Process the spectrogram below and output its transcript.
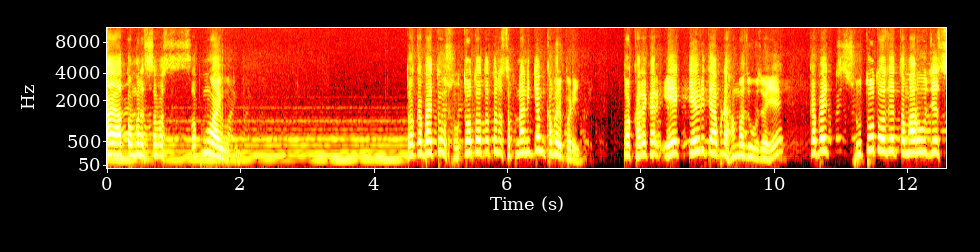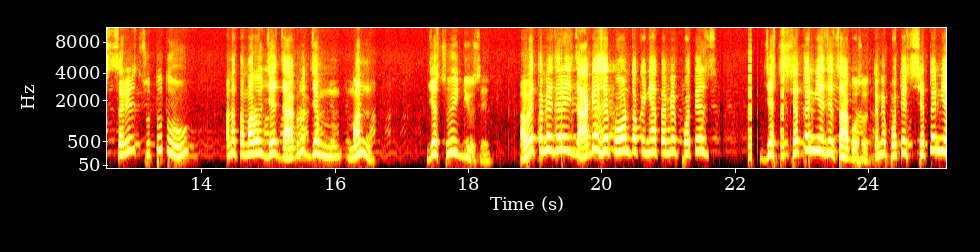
હા આ તો મને સપનું આવ્યું હતું. તો કે ભાઈ, તું સૂતો તો તો તને સપનાની કેમ ખબર પડી? તો ખરેખર એ કેવી રીતે આપણે સમજવું જોઈએ કે ભાઈ, સૂતો તો જે તમારું જે શરીર સૂતું હતું અને તમારું જે જાગૃત જે મન જે સૂઈ ગયું છે. હવે તમે જ્યારે જાગે છે કોણ? તો કે અહીંયા તમે પોતે જે ચૈતન્ય જે જાગો છો, તમે પોતે ચૈતન્ય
